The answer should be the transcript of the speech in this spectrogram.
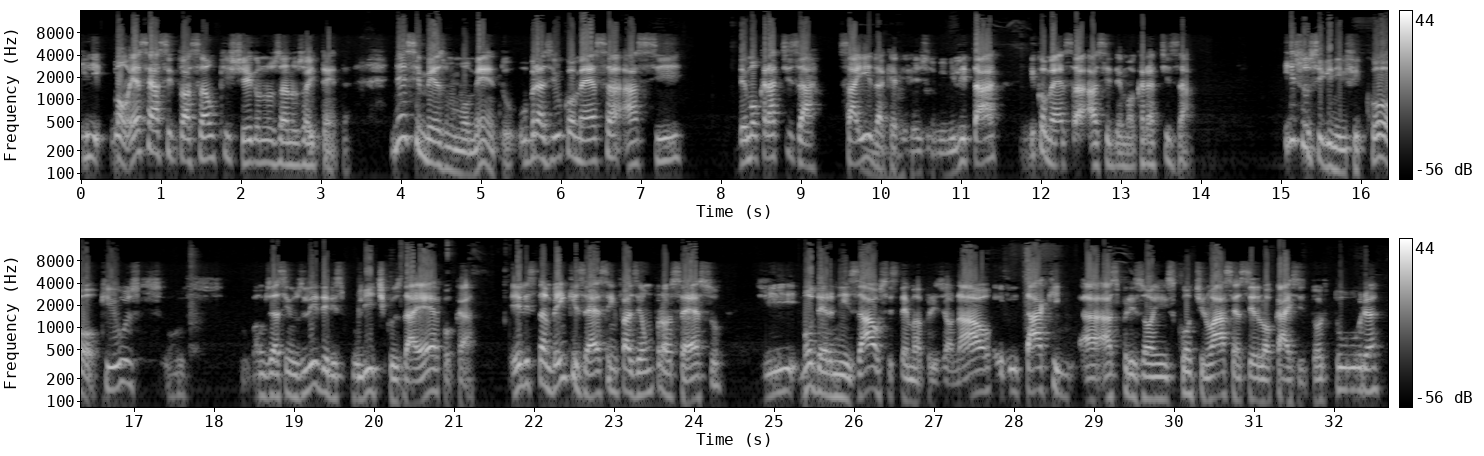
e, bom, essa é a situação que chega nos anos 80. Nesse mesmo momento, o Brasil começa a se democratizar, sair daquele regime militar e começa a se democratizar. Isso significou que os, os, vamos dizer assim, os líderes políticos da época, eles também quisessem fazer um processo de modernizar o sistema prisional, evitar que a, as prisões continuassem a ser locais de tortura,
